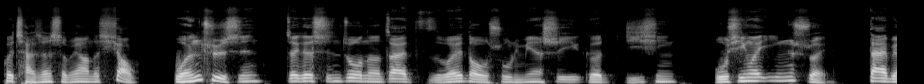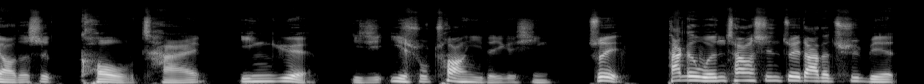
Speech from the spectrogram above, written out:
会产生什么样的效果。文曲星这个星座呢，在紫微斗数里面是一个吉星，五行为阴水，代表的是口才、音乐以及艺术创意的一个星，所以。它跟文昌星最大的区别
